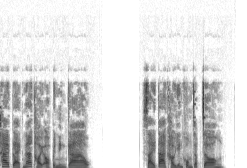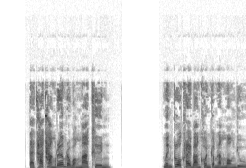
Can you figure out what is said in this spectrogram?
ชายแปลกหน้าถอยออกไปหนึ่งก้าวสายตาเขายังคงจับจ้อง แต่ท่าทางเริ่มระวังมากขึ้น เหมือนกลัวใครบางคนกำลังมองอยู่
